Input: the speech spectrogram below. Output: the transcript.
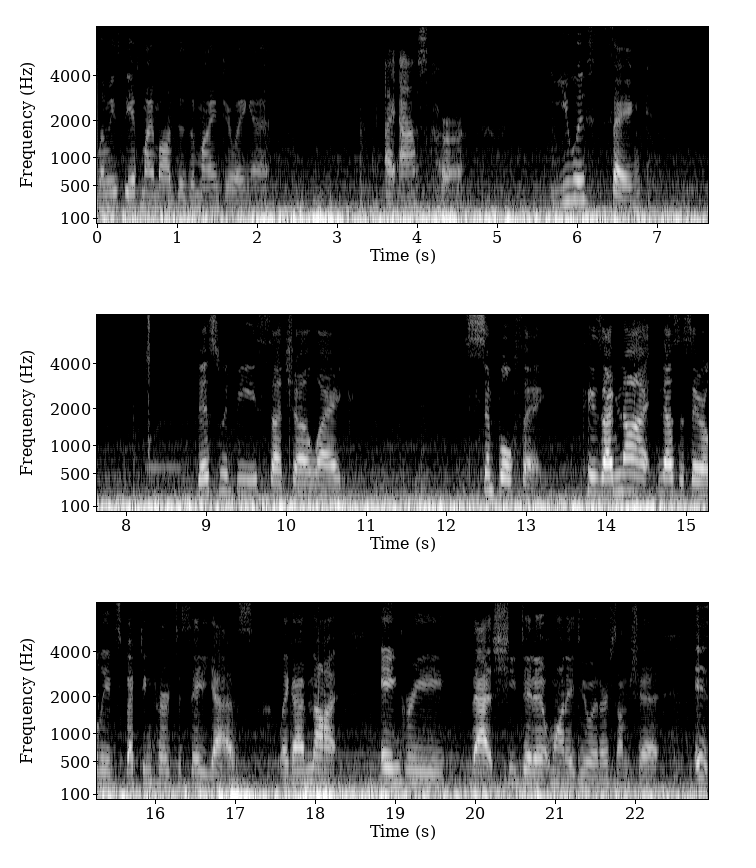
Let me see if my mom doesn't mind doing it. I ask her, you would think this would be such a like simple thing because I'm not necessarily expecting her to say yes. Like, I'm not angry that she didn't want to do it or some shit. It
